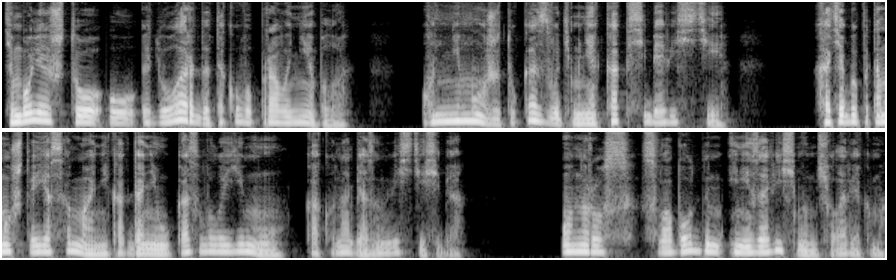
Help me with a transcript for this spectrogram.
Тем более, что у Эдуарда такого права не было. Он не может указывать мне, как себя вести. Хотя бы потому, что я сама никогда не указывала ему, как он обязан вести себя. Он рос свободным и независимым человеком.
